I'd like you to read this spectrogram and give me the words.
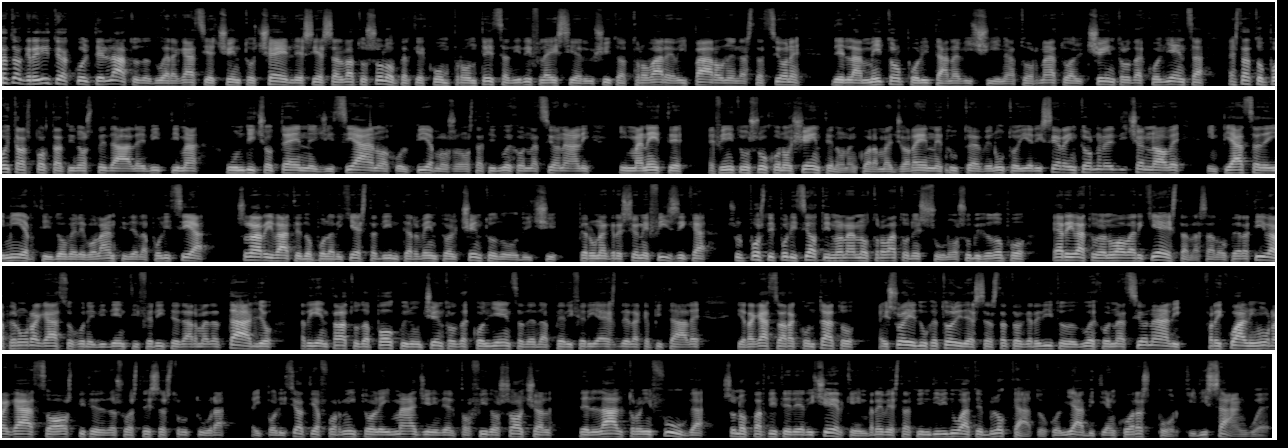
stato aggredito e accoltellato da due ragazzi a Centocelle e si è salvato solo perché con prontezza di riflessi è riuscito a trovare riparo nella stazione della metropolitana vicina. Tornato al centro d'accoglienza, è stato poi trasportato in ospedale, vittima un diciottenne egiziano. A colpirlo sono stati due connazionali. In manette è finito un suo conoscente, non ancora maggiorenne. Tutto è avvenuto ieri sera intorno alle 19 in piazza dei Mirti, dove le volanti della polizia sono arrivate dopo la richiesta di intervento al 112 per un'aggressione fisica. Sul posto i poliziotti non hanno trovato nessuno. Subito dopo è arrivata una nuova richiesta alla sala operativa per un ragazzo con evidenti ferite d'arma da taglio, rientrato da poco in un centro d'accoglienza della periferia est della capitale. Il ragazzo ha raccontato ai suoi educatori di essere stato aggredito da due connazionali, fra i quali un ragazzo ospite della sua stessa struttura. Ai poliziotti ha fornito le immagini del profilo social dell'altro in fuga. Sono partite le ricerche, in breve è stato individuato e bloccato con gli abiti ancora sporchi di sangue.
